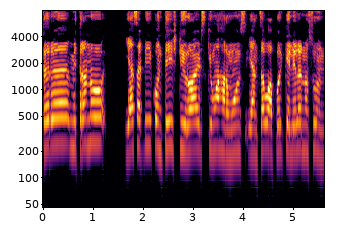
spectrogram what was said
तर मित्रांनो यासाठी कोणतेही स्टिरॉइड्स किंवा हार्मोन्स यांचा वापर केलेला नसून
